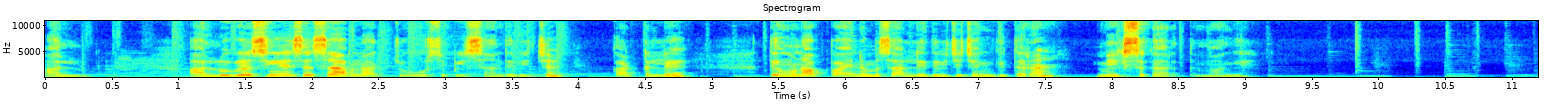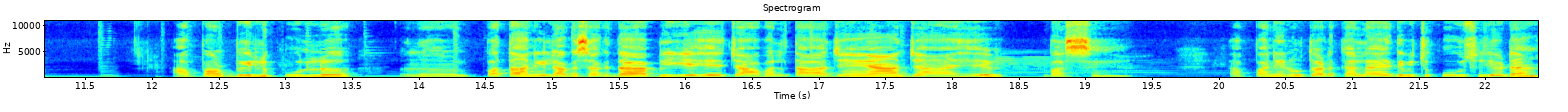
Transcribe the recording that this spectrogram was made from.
ਆਲੂ। ਆਲੂ ਵੀ ਅਸੀਂ ਇਸ ਹਿਸਾਬ ਨਾਲ ਚੋਰਸ ਪੀਸਾਂ ਦੇ ਵਿੱਚ ਕੱਟ ਲਏ ਤੇ ਹੁਣ ਆਪਾਂ ਇਹਨੂੰ ਮਸਾਲੇ ਦੇ ਵਿੱਚ ਚੰਗੀ ਤਰ੍ਹਾਂ ਮਿਕਸ ਕਰ ਦੇਵਾਂਗੇ। ਆਪਾਂ ਬਿਲਕੁਲ ਪਤਾ ਨਹੀਂ ਲੱਗ ਸਕਦਾ ਵੀ ਇਹ ਚਾਵਲ ਤਾਜ਼ੇ ਆ ਜਾਂ ਇਹ ਬਾਸੇ। ਆਪਾਂ ਨੇ ਇਹਨੂੰ ਤੜਕਾ ਲਾਇਆ, ਇਹਦੇ ਵਿੱਚ ਕੁਛ ਜਿਹੜਾ,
